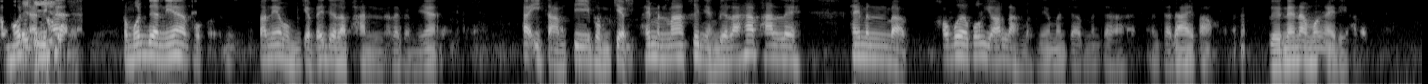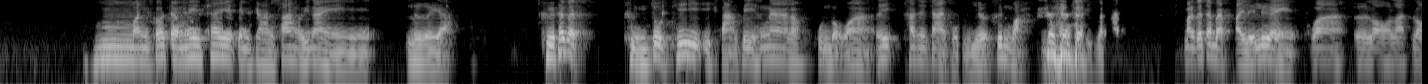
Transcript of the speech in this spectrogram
สมมติไม่อันดีเนี้ยนะสมมติเดือนเนี้ยผมตอนเนี้ยผมเก็บได้เดือนละพันอะไรแบบเนี้ย ถ้าอีกสามปีผมเก็บให้มันมากขึ้นอย่างเดือนละห้าพันเลย ให้มันแบบ cover พวกย้อนหลังแบบเนี้ยมันจะมันจะมันจะได้เปล่า หรือแนะนำว่าไงดีครับอืมมันก็จะไม่ใช่เป็นการสร้างวินัยเลยอะ คือถ้าเกิดถึงจุดที่อีกสามปีข้างหน้าแล้ว คุณบอกว่าเอ้ย ค่าใช้จ่ายผมเยอะขึ้นว่ะเดี๋ยวให้เก็บอีกแล้วกันมันก็จะแบบไปเรื่อยๆ ว่าเออรอรอ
